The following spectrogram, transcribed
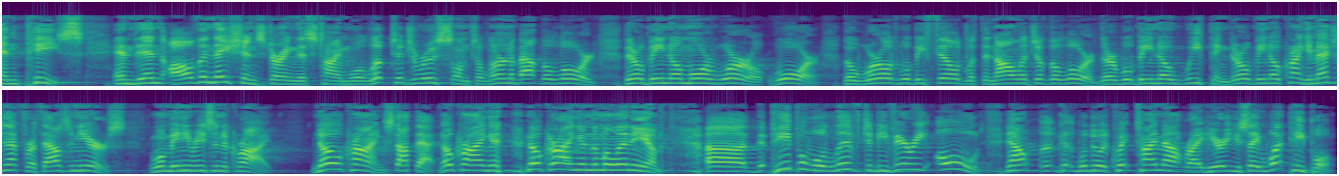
and peace. And then all the nations during this time will look to Jerusalem to learn about the Lord. There will be no more war. The world will be filled with the knowledge of the Lord. There will be no weeping. There will be no crying. Imagine that for a thousand years? There won't be any reason to cry. No crying. Stop that. No crying in, no crying in the millennium. Uh, people will live to be very old. Now, uh, we'll do a quick timeout right here. You say, what people?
